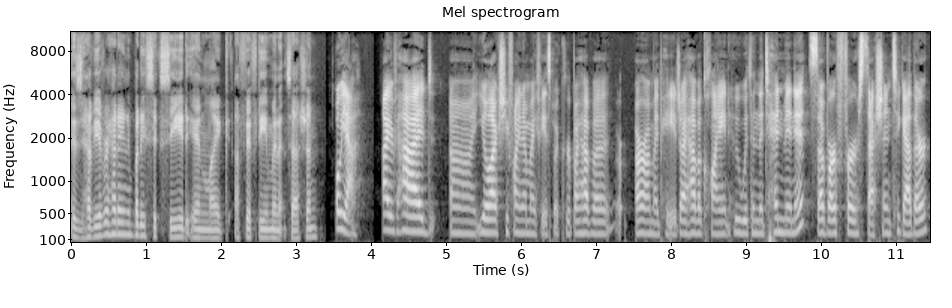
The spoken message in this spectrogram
is: Have you ever had anybody succeed in like a 15 minute session? Oh yeah, I've had. Uh, you'll actually find on my Facebook group. I have a or on my page. I have a client who within the 10 minutes of our first session together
